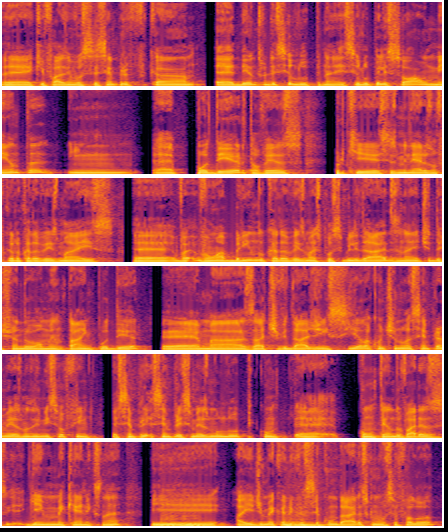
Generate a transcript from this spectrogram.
é, que fazem você sempre ficar é, dentro desse loop, né? Esse loop ele só aumenta em é, poder, talvez, porque esses minérios vão ficando cada vez mais. É, vão abrindo cada vez mais possibilidades, né? Te deixando aumentar em poder. É, mas a atividade em si, ela continua sempre a mesma do início ao fim. É sempre, sempre esse mesmo loop com, é, contendo várias game mechanics, né? E uhum. aí de mecânicas uhum. secundárias, como você falou,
